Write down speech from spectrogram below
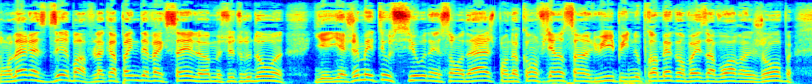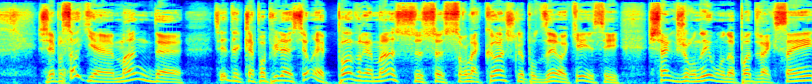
ont l'air à se dire, bah, la campagne des vaccins, là, M. Trudeau, il, il a jamais été aussi haut dans les sondages, puis on a confiance en lui, puis il nous promet qu'on va les avoir un jour. J'ai l'impression qu'il y a un manque de, tu sais, que la population est pas vraiment sur, la coche là, pour dire, ok, c'est chaque journée où on n'a pas de vaccin.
